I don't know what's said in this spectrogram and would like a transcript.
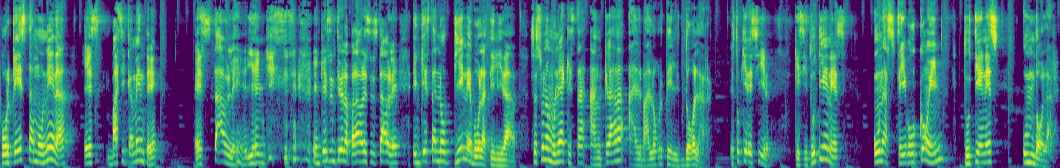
Porque esta moneda es básicamente estable. ¿Y en qué, en qué sentido la palabra es estable? En que esta no tiene volatilidad. O sea, es una moneda que está anclada al valor del dólar. Esto quiere decir que si tú tienes una stablecoin, tú tienes un dólar.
